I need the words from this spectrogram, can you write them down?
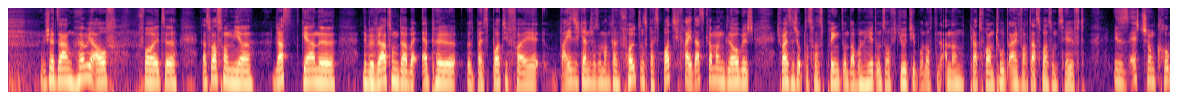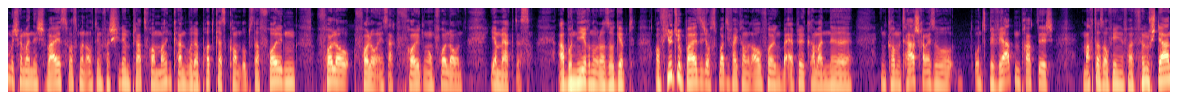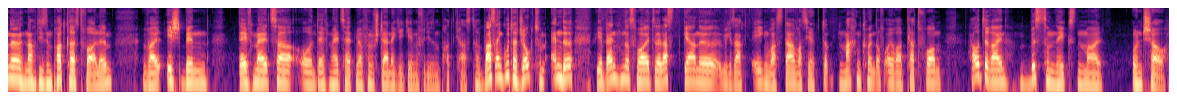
ich würde sagen, hören wir auf für heute. Das war's von mir. Lasst gerne eine Bewertung da bei Apple, bei Spotify, weiß ich gar nicht, was man machen kann. Folgt uns bei Spotify, das kann man, glaube ich. Ich weiß nicht, ob das was bringt und abonniert uns auf YouTube und auf den anderen Plattformen. Tut einfach das, was uns hilft. Es ist echt schon komisch, wenn man nicht weiß, was man auf den verschiedenen Plattformen machen kann, wo der Podcast kommt, ob es da Folgen, Follow, Follow, ich sag Folgen und Follow ihr merkt es. Abonnieren oder so gibt. Auf YouTube weiß ich, auf Spotify kann man auch folgen, bei Apple kann man eine, einen Kommentar schreiben, also uns bewerten praktisch. Macht das auf jeden Fall fünf Sterne nach diesem Podcast vor allem, weil ich bin Dave Meltzer und Dave Meltzer hat mir fünf Sterne gegeben für diesen Podcast. Was ein guter Joke zum Ende. Wir beenden das für heute. Lasst gerne, wie gesagt, irgendwas da, was ihr machen könnt auf eurer Plattform. Haut rein, bis zum nächsten Mal und ciao.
